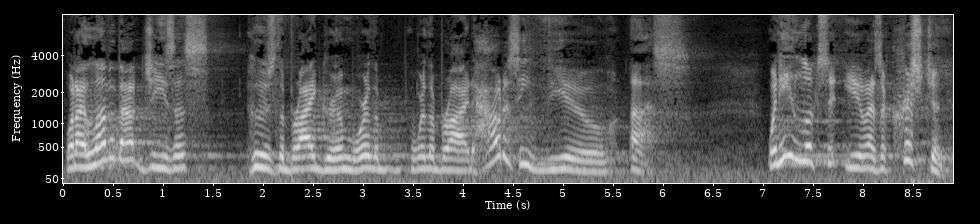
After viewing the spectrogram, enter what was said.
What I love about Jesus, who's the bridegroom, we're the, we're the bride, how does he view us? When he looks at you as a Christian,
